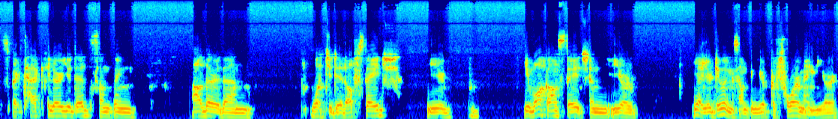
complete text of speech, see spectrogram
spectacular you did, something other than what you did off stage. You you walk on stage and you're yeah you're doing something. You're performing. You're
